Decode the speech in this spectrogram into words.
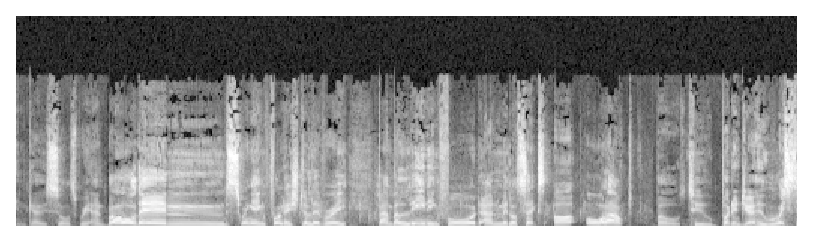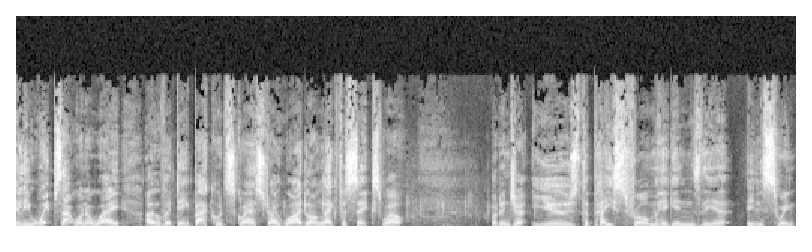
In goes Salisbury and bowled him. Swinging, foolish delivery. Bamber leaning forward, and Middlesex are all out. Bowl to Budinger, who wristily whips that one away over deep backward square stroke, wide long leg for six. Well, Budinger used the pace from Higgins, the uh, in swing.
